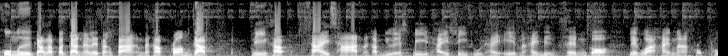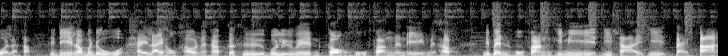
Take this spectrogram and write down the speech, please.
คู่มือการรับประกันอะไรต่างๆนะครับ พร้อมกับ นี่ครับสายชาร์จนะครับ USB Type C to Type A มาให้ 1 เส้น ก็เรียกว่าให้มาครบถ้วนแล้วครับ ทีนี้เรามาดูไฮไลท์ของเขานะครับ ก็คือบริเวณกล่องหูฟังนั่นเองนะครับ นี่เป็นหูฟังที่มีดีไซน์ที่แตกต่าง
